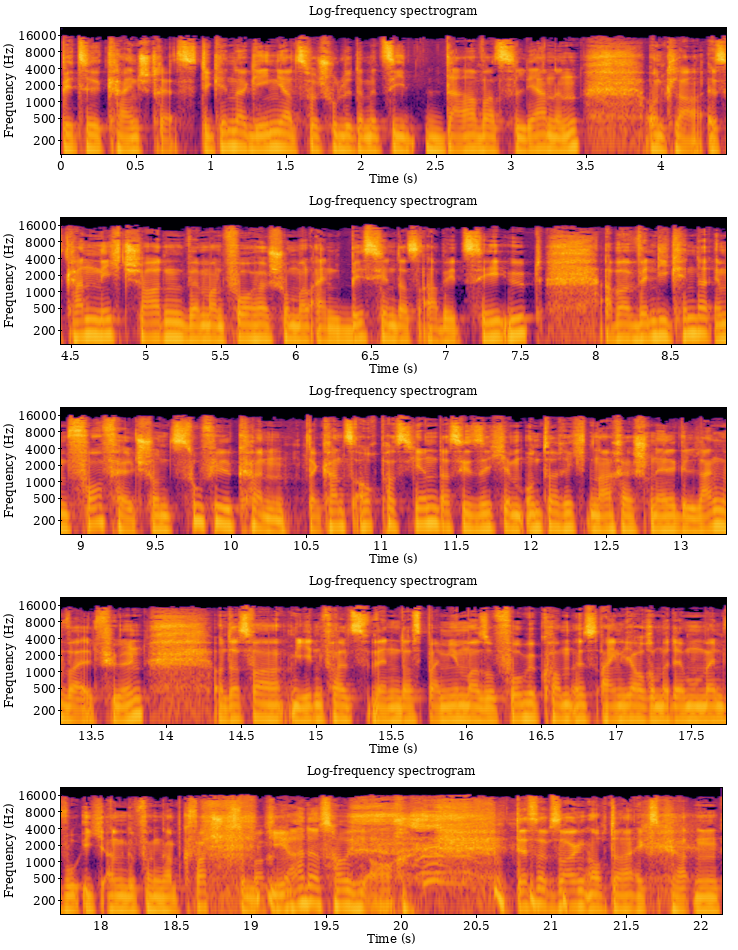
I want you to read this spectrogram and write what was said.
bitte kein Stress. Die Kinder gehen ja zur Schule, damit sie da was lernen. Und klar, es kann nicht schaden, wenn man vorher schon mal ein bisschen das ABC übt. Aber wenn die Kinder im Vorfeld schon zu viel können, dann kann es auch passieren, dass sie sich im Unterricht nachher schnell gelangweilt fühlen. Und das war jedenfalls, wenn das bei mir mal so vorgekommen ist, eigentlich auch immer der Moment, wo ich angefangen habe, Quatsch zu machen. Ja, das habe ich auch. Deshalb sagen auch da Experten,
